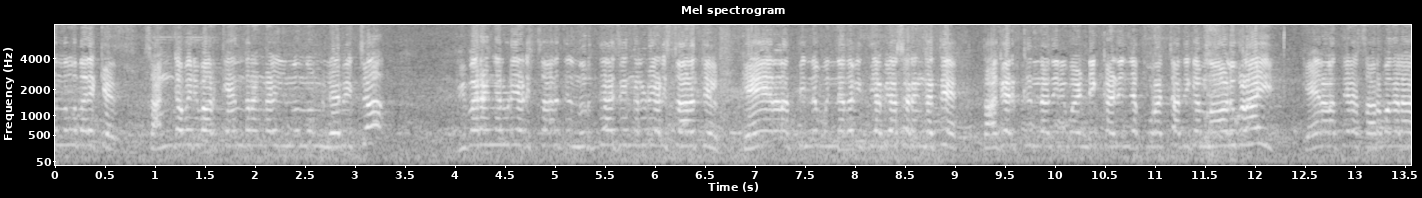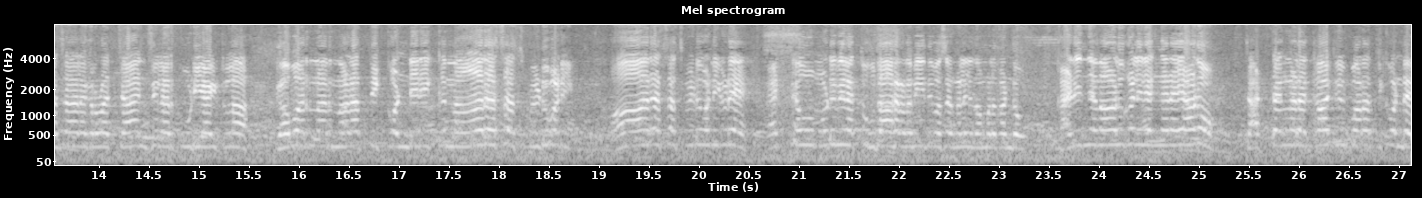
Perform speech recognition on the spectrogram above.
എന്നുള്ള നിലയ്ക്ക് സംഘപരിവാർ കേന്ദ്രങ്ങളിൽ നിന്നും ലഭിച്ച വിവരങ്ങളുടെ അടിസ്ഥാനത്തിൽ നിർദ്ദേശങ്ങളുടെ അടിസ്ഥാനത്തിൽ കേരളത്തിന്റെ ഉന്നത വിദ്യാഭ്യാസ രംഗത്തെ തകർക്കുന്നതിന് വേണ്ടി കഴിഞ്ഞ കുറച്ചധികം നാളുകളായി കേരളത്തിലെ സർവകലാശാലകളുടെ ചാൻസലർ കൂടിയായിട്ടുള്ള ഗവർണർ നടത്തിക്കൊണ്ടിരിക്കുന്ന ആർ എസ് എസ് വിടുപണി. ആർ എസ് എസ് വിടുപണിയുടെ ഏറ്റവും ഒടുവിലത്തെ ഉദാഹരണം ഈ ദിവസങ്ങളിൽ നമ്മൾ കണ്ടു. കഴിഞ്ഞ നാളുകളിൽ എങ്ങനെയാണോ ചട്ടങ്ങളെ കാറ്റിൽ പറത്തിക്കൊണ്ട്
